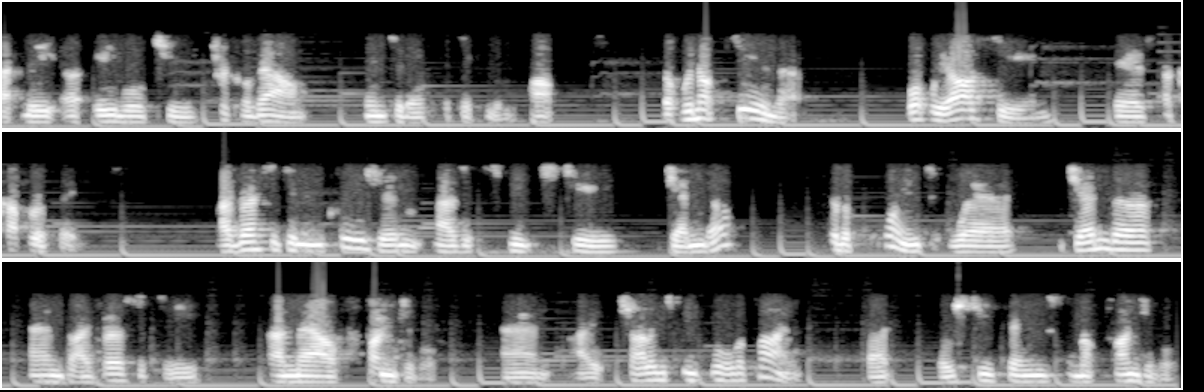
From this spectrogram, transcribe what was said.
that they are able to trickle down into their particular department. But we're not seeing that. What we are seeing is a couple of things. Diversity and inclusion as it speaks to gender to the point where gender and diversity are now fungible. And I challenge people all the time that those two things are not fungible.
